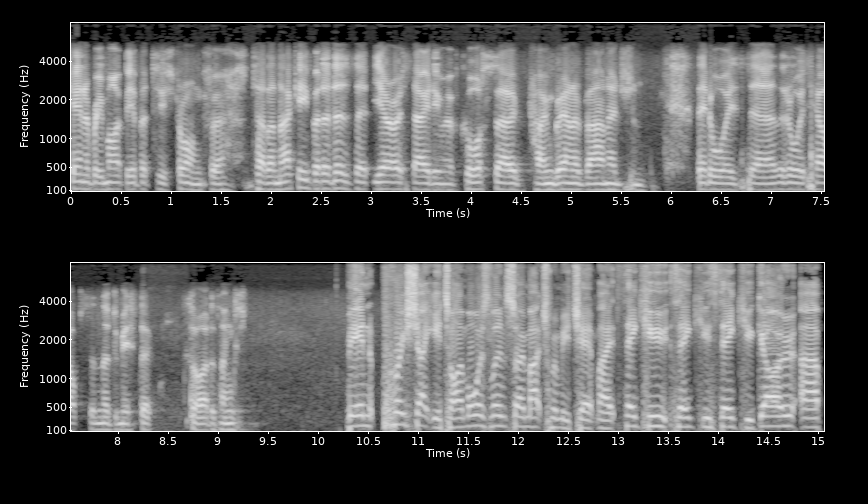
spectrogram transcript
Canterbury might be a bit too strong for Taranaki, but it is at Yarrow Stadium, of course, so home ground advantage, and that always uh, that always helps in the domestic side of things. Ben, appreciate your time. Always learn so much when we chat, mate. Thank you, thank you, thank you. Go uh,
